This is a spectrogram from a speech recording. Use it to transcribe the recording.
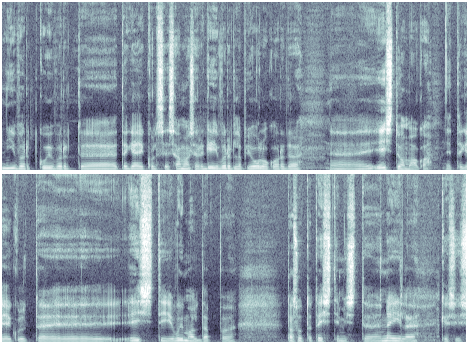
niivõrd, kuivõrd äh, tegelikult seesama Sergei võrdleb ju olukorda äh, Eesti omaga, et tegelikult äh, Eesti võimaldab tasuta testimist neile, kes siis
